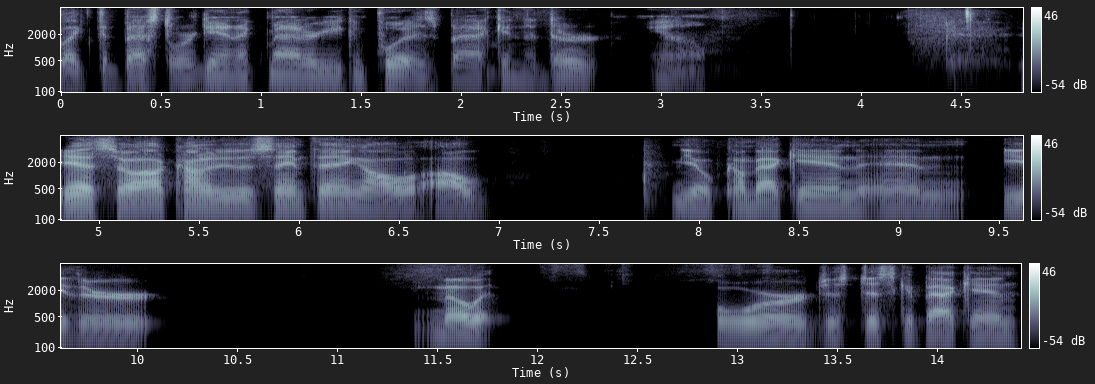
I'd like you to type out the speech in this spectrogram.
like the best organic matter you can put is back in the dirt. You know. Yeah, so I'll kind of do the same thing. I'll I'll you know come back in and either mow it or just disc it back in.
